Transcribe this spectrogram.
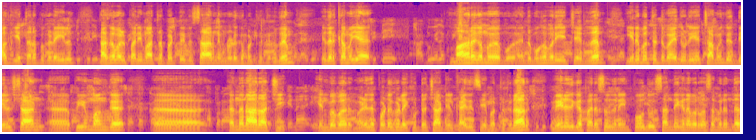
ஆகிய தரப்புக்கிடையில் தகவல் பரிமாற்றப்பட்டு விசாரணை முன்னெடுக்கப்பட்டிருக்கிறது. இதற்கமைய மகரகம என்ற முகவரியைச் சேர்ந்த இருபத்தெட்டு வயதுடைய சமிந்து தில்ஷான் பியுமங்க கந்தனாராட்சி என்பவர் மனித படுகொலை குற்றச்சாட்டில் கைது செய்யப்பட்டிருக்கிறார். மேலதிக பரிசோதனையின் போது சந்தேக நபர் வசமிருந்த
